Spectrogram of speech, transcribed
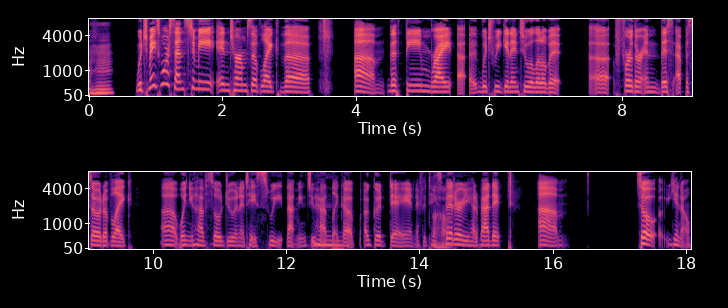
Mm-hmm. which makes more sense to me in terms of like the um the theme right uh, which we get into a little bit uh further in this episode of like uh when you have soju and it tastes sweet that means you had like Mm. a, a good day and if it tastes Uh-huh. bitter you had a bad day um so you know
